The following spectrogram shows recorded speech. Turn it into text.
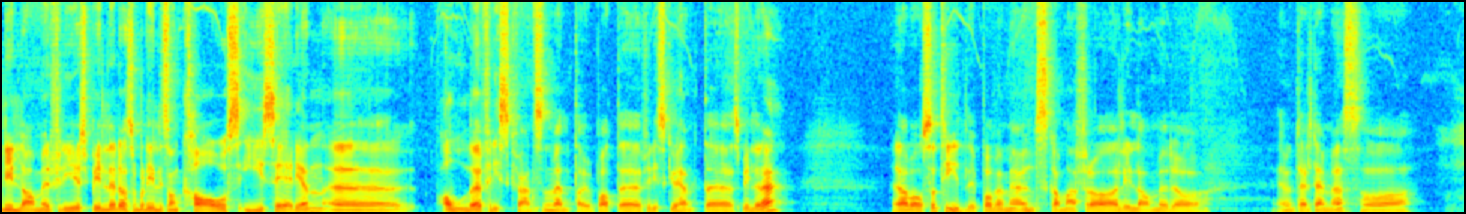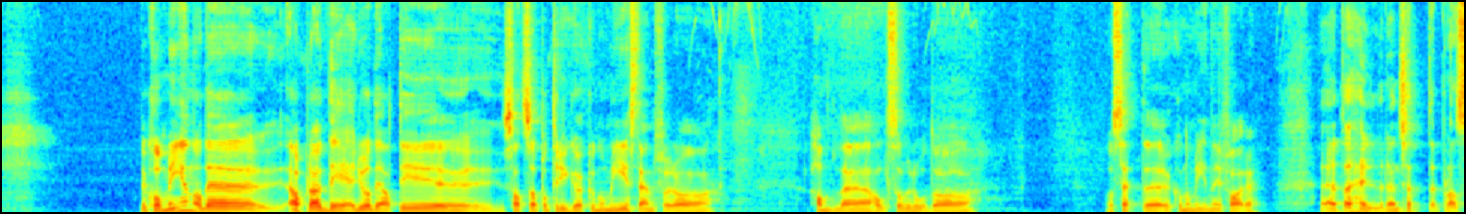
Lillehammer frier spillere, og så blir det litt sånn kaos i serien. Eh, alle Frisk-fansen venta jo på at eh, Frisk skulle hente spillere. Jeg var også tydelig på hvem jeg ønska meg fra Lillehammer og eventuelt MS. og det kom ingen, og det, jeg applauderer jo det at de satsa på trygg økonomi istedenfor å handle hals over hode og, og sette økonomiene i fare. Jeg tar heller en sjetteplass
